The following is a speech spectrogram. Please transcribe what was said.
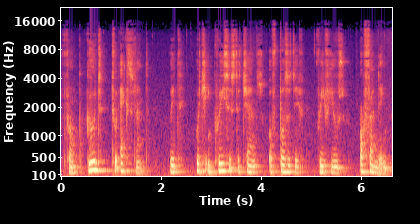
from good to excellent, with, which increases the chance of positive reviews or funding.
